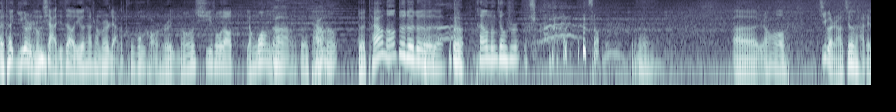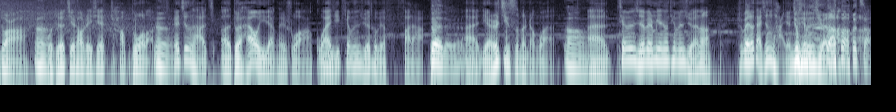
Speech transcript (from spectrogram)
呃，它一个是能 下去，再有一个它上面有两个通风口是能吸收到阳光的。啊，对，太阳能，对，太阳能，对对对对对，太阳能僵尸。操，嗯。呃，然后基本上金字塔这段啊，嗯，我觉得介绍这些差不多了。嗯。因，为金字塔，呃，对，还有一点可以说啊，古埃及天文学特别发达，对对对，对。哎，也是祭司们掌管。啊，哎，天文学为什么研究天文学呢？是为了盖金字塔研究天文学的。我操，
